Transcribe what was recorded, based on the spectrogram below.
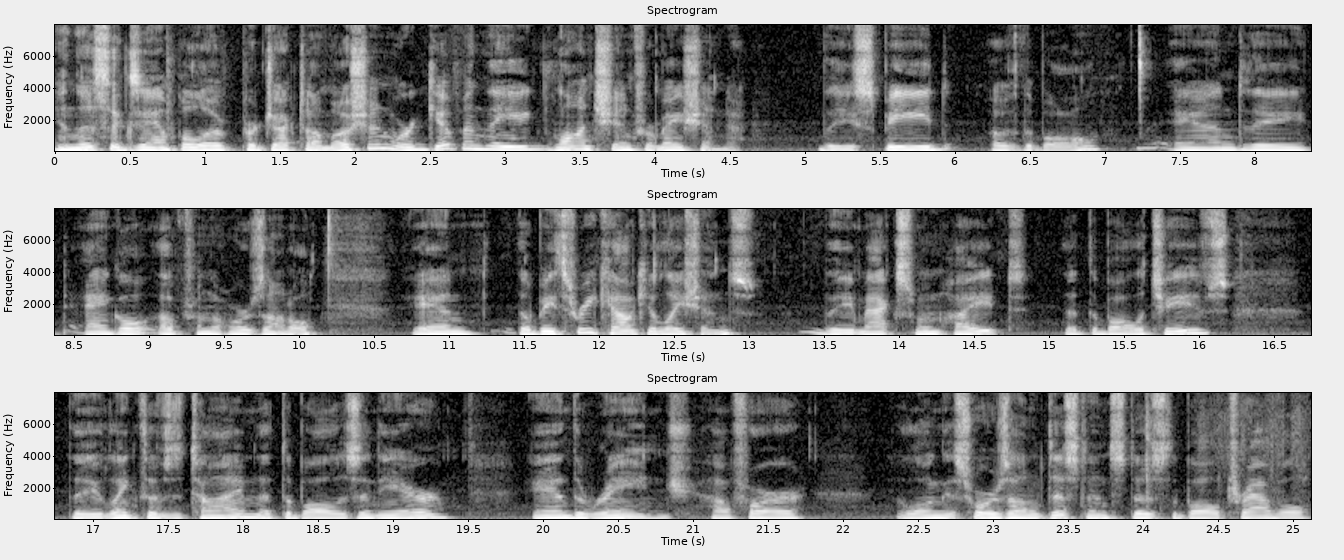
In this example of projectile motion, we're given the launch information, the speed of the ball, and the angle up from the horizontal. And there'll be three calculations the maximum height that the ball achieves, the length of the time that the ball is in the air, and the range. How far along this horizontal distance does the ball travel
